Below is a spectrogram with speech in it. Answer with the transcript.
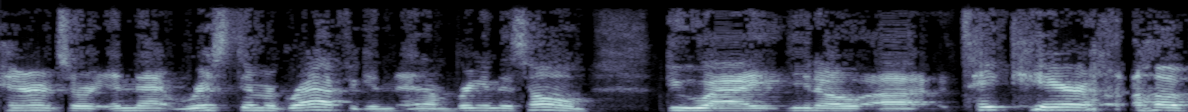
parents are in that risk demographic and, and I'm bringing this home. Do I, you know, uh, take care of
